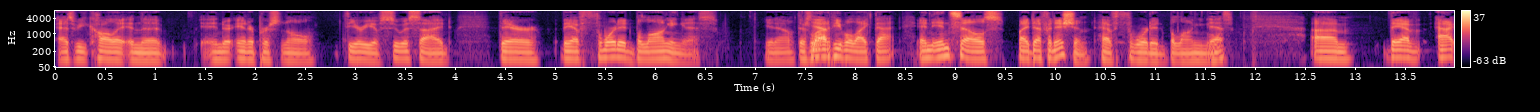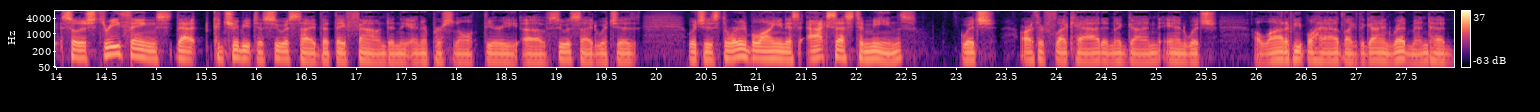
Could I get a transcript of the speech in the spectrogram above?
as we call it in the inter- interpersonal theory of suicide, they're they have thwarted belongingness. You know, there's a Yeah. lot of people like that, and incels, by definition, have thwarted belongingness. Um, they have so there's three things that contribute to suicide that they found in the interpersonal theory of suicide, which is which is thwarted belongingness, access to means, which Arthur Fleck had and a gun, and which a lot of people had, like the guy in Redmond had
